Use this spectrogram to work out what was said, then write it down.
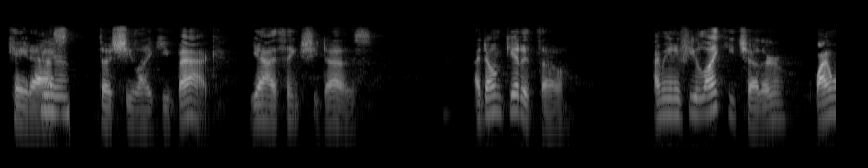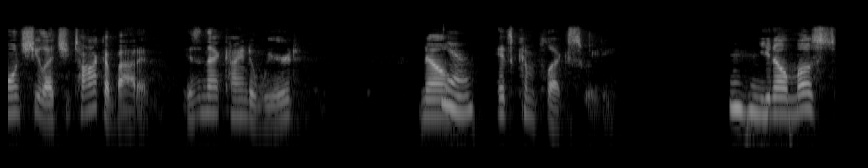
Kate asks, Does she like you back? Yeah, I think she does. I don't get it though. I mean, if you like each other, why won't she let you talk about it? Isn't that kind of weird? No, Yeah. it's complex, sweetie. hmm You know, most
